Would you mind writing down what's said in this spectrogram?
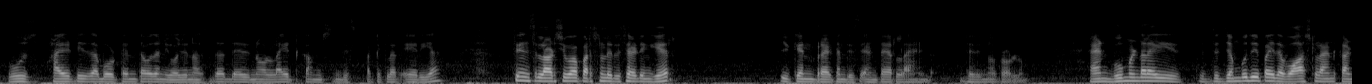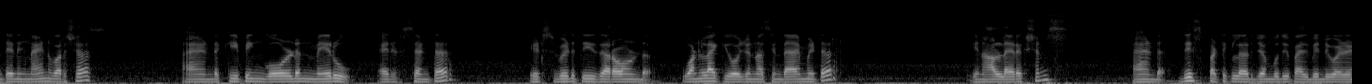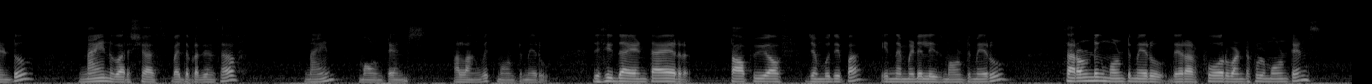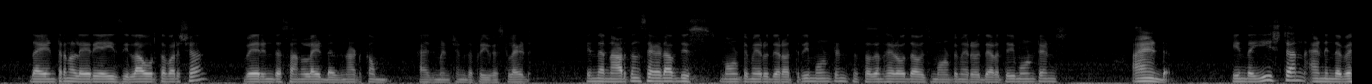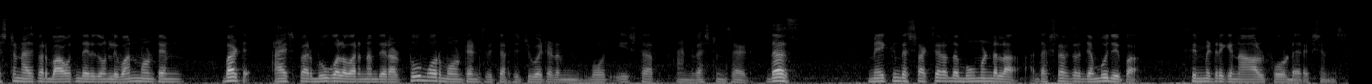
whose height is about 10,000 yojanas, that there is no light comes in this particular area. Since Lord Shiva personally residing here, you can brighten this entire land. There is no problem. And Bhumandala is the Jambudvipa is vast land containing nine varshas and keeping golden Meru at its center. Its width is around 1 lakh yojanas in diameter in all directions and this particular Jambudvipa has been divided into 9 varshas by the presence of 9 mountains along with Mount Meru. This is the entire top view of Jambudvipa. In the middle is Mount Meru. Surrounding Mount Meru there are 4 wonderful mountains. The internal area is Ilavrta Varsha wherein the sunlight does not come as mentioned in the previous slide. In the northern side of this Mount Meru there are 3 mountains. In the southern side of this Mount Meru there are 3 mountains. And in the eastern and in the western as per Bhagavatam there is only one mountain. But as per Bhugola Varnam there are two more mountains which are situated on both eastern and western side. Thus making the structure of the Bhumandala the structure of Jambudvipa symmetric in all four directions.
